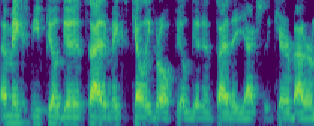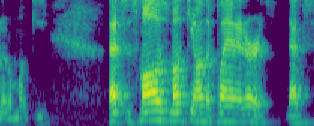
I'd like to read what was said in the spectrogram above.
That makes me feel good inside. It makes Kelly Girl feel good inside that you actually care about her little monkey. That's the smallest monkey on the planet Earth. That's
